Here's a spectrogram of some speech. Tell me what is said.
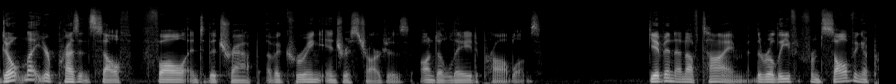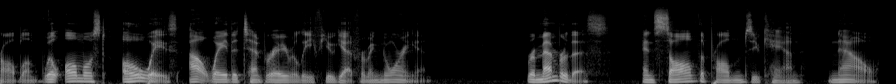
Don't let your present self fall into the trap of accruing interest charges on delayed problems. Given enough time, the relief from solving a problem will almost always outweigh the temporary relief you get from ignoring it. Remember this and solve the problems you can now.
